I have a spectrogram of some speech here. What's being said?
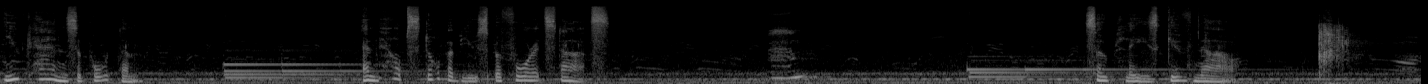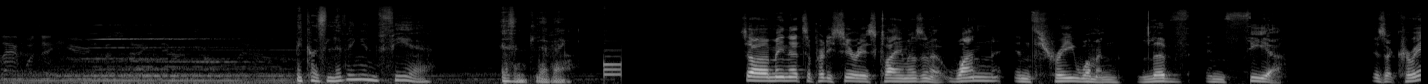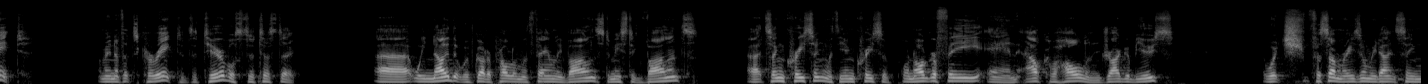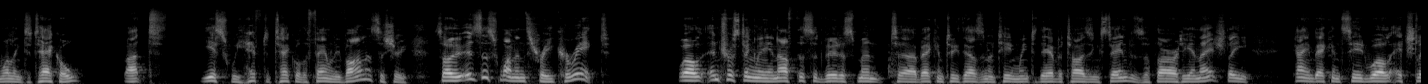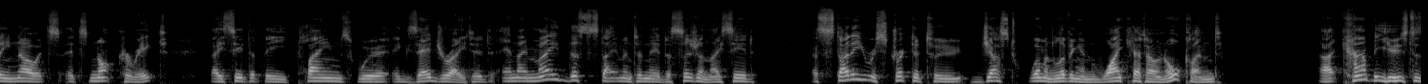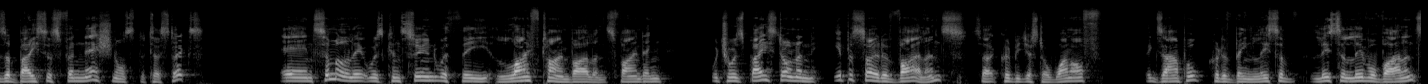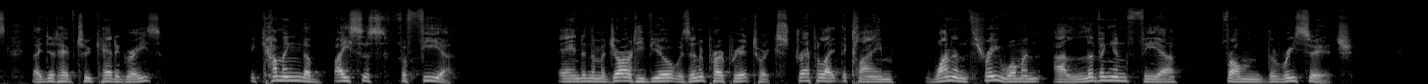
You can support them and help stop abuse before it starts. So please give now. Because living in fear isn't living. So, I mean, that's a pretty serious claim, isn't it? One in three women live in fear. Is it correct? I mean, if it's correct, it's a terrible statistic. Uh, we know that we've got a problem with family violence, domestic violence. Uh, it's increasing with the increase of pornography and alcohol and drug abuse which for some reason we don't seem willing to tackle. But yes, we have to tackle the family violence issue. So is this one in three correct? Well, interestingly enough, this advertisement uh, back in 2010 went to the Advertising Standards Authority, and they actually came back and said, "Well, actually, no, it's it's not correct." They said that the claims were exaggerated, and they made this statement in their decision. They said, "A study restricted to just women living in Waikato and Auckland uh, can't be used as a basis for national statistics. And similarly, it was concerned with the lifetime violence finding, which was based on an episode of violence. So it could be just a one off example, could have been lesser, lesser level violence. They did have two categories, becoming the basis for fear. And in the majority view, it was inappropriate to extrapolate the claim one in three women are living in fear from the research.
